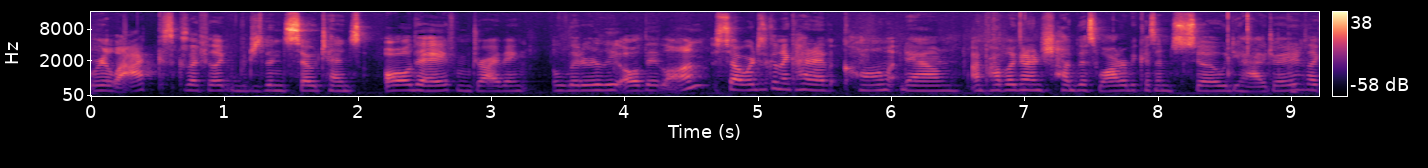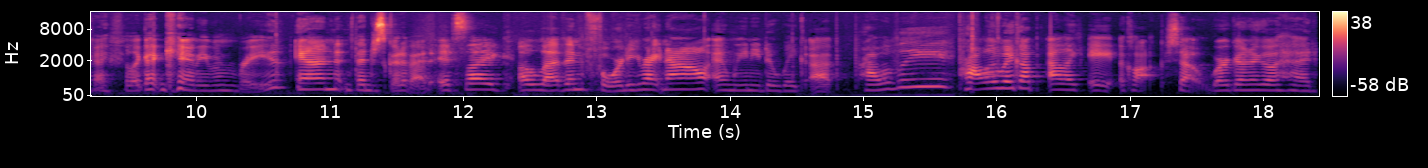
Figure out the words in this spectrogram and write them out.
relax because I feel like we've just been so tense all day from driving literally all day long. So we're just gonna kind of calm down. I'm probably gonna just chug this water because I'm so dehydrated. Like I feel like I can't even breathe. And then just go to bed. It's like 11:40 right now, and we need to wake up probably probably wake up at like 8 o'clock. So we're gonna go ahead,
